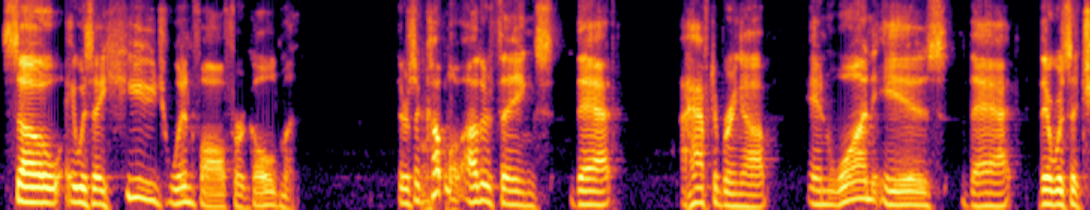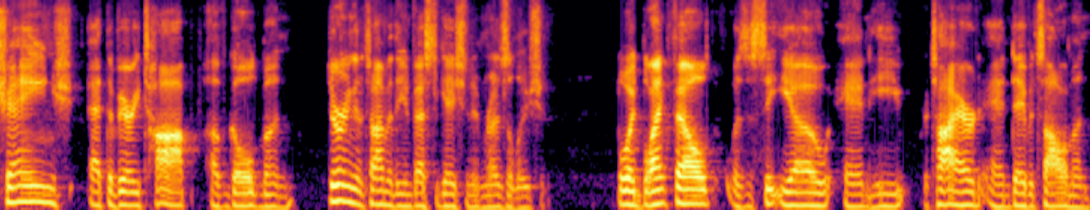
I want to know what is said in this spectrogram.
So it was a huge windfall for Goldman. There's a couple of other things that I have to bring up. And one is that there was a change at the very top of Goldman during the time of the investigation and resolution. Lloyd Blankfein was the CEO and he retired, and David Solomon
